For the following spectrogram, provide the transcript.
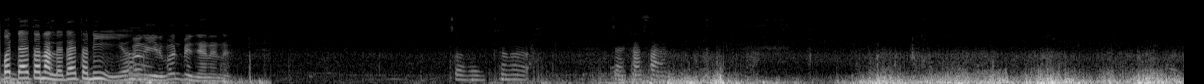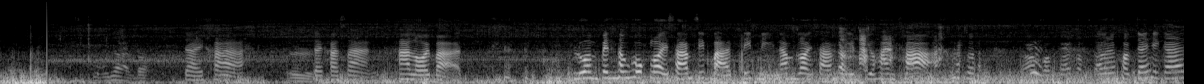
เบิดได้ตอนนั้นเลยได้ตอนนี้อีกเยอะเรื่องนี้มันเป็นอย่างนั้นน่ะจ่ายค่าจ่ายค่าสร้างก็บ่ยากดอกจ่ายค่าเออ จ่ายค่าสร้างห้าร้อยบาท รวมเป็นทั้งหกร้อยสามสิบบาท ติดหนีน้ำร้อยสามสิบอยู่ห้านค่าเอาขอบใจขอบใจเออขอบใจให้กัน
